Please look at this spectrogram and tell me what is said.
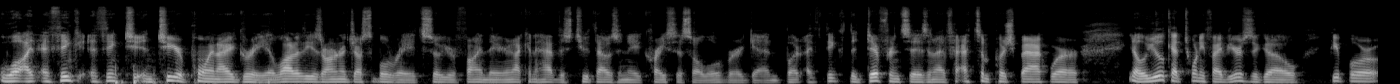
Well, I, I, think I think to, and to your point, I agree. A lot of these aren't adjustable rates, so you're fine there. You're not going to have this 2008 crisis all over again. But I think the difference is, and I've had some pushback where, you know, you look at 25 years ago, people are,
